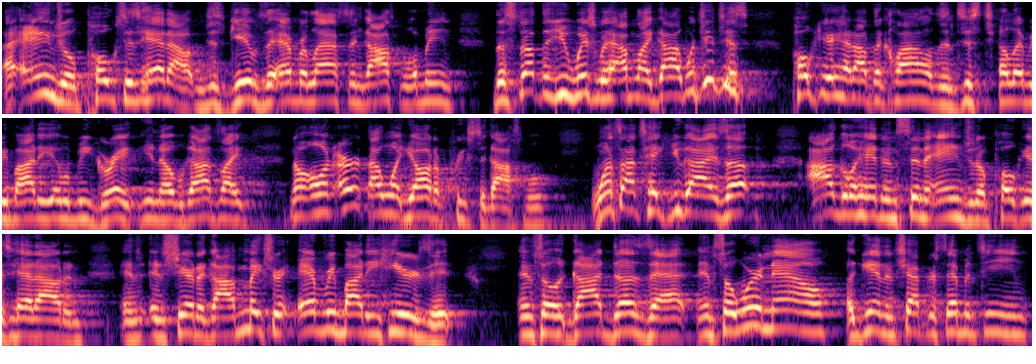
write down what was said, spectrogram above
an angel pokes his head out and just gives the everlasting gospel. I mean, the stuff that you wish would happen, like, God, would you just poke your head out the clouds and just tell everybody it would be great? You know, God's like, no, on earth, I want y'all to preach the gospel. Once I take you guys up, I'll go ahead and send an angel to poke his head out and, and, and share the gospel. Make sure everybody hears it. And so God does that. And so we're now, again, in chapter 17.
